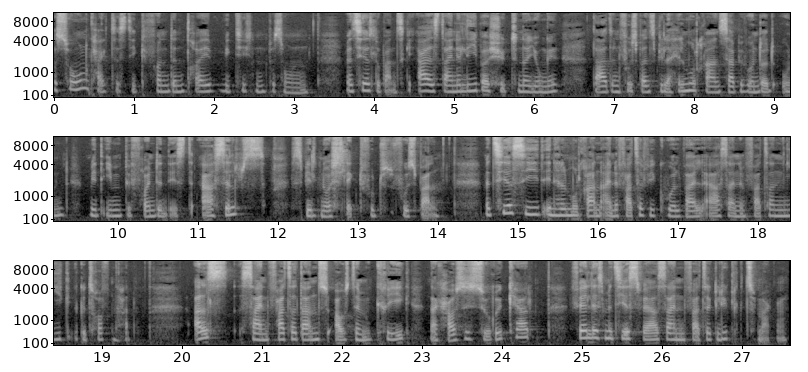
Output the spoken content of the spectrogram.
Personencharakteristik von den drei wichtigsten Personen. Matthias Lubanski. Er ist ein lieber, schüchterner Junge, der den Fußballspieler Helmut Rahn sehr bewundert und mit ihm befreundet ist. Er selbst spielt nur schlecht Fußball. Matthias sieht in Helmut Rahn eine Vaterfigur, weil er seinen Vater nie getroffen hat. Als sein Vater dann aus dem Krieg nach Hause zurückkehrt, fällt es Matthias schwer, seinen Vater glücklich zu machen.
